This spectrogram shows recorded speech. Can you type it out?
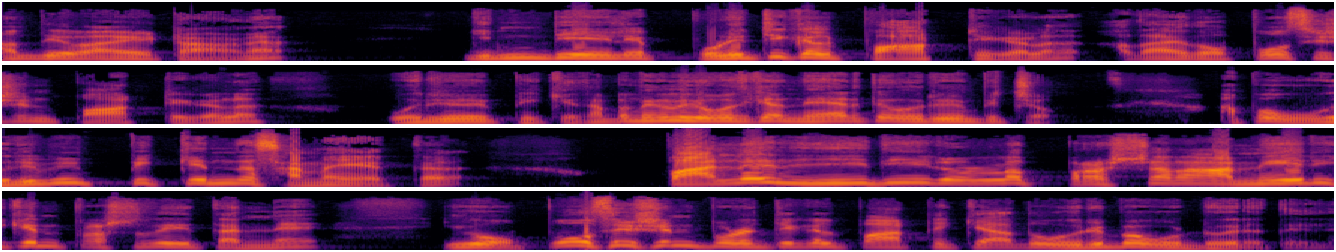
ആദ്യമായിട്ടാണ് ഇന്ത്യയിലെ പൊളിറ്റിക്കൽ പാർട്ടികൾ അതായത് ഒപ്പോസിഷൻ പാർട്ടികൾ ഒരുമിപ്പിക്കുന്നത്. അപ്പം നിങ്ങൾ ചോദിക്കാൻ നേരത്തെ ഒരുമിപ്പിച്ചോ. അപ്പോൾ ഒരുമിപ്പിക്കുന്ന സമയത്ത് പല രീതിയിലുള്ള പ്രഷർ അമേരിക്കൻ പ്രഷറിൽ തന്നെ ഈ ഒപ്പോസിഷൻ പൊളിറ്റിക്കൽ പാർട്ടിക്ക് അത് ഒരുമ കൊണ്ടുവരത്തില്ല.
